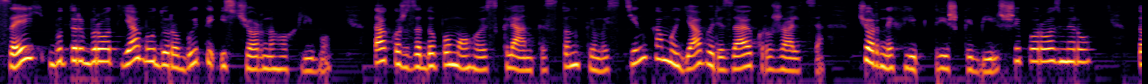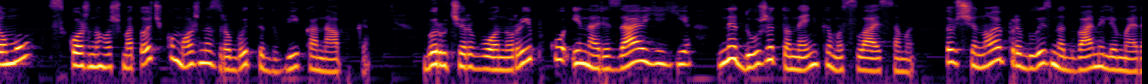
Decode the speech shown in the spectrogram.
Цей бутерброд я буду робити із чорного хлібу. Також за допомогою склянки з тонкими стінками я вирізаю кружальця. Чорний хліб трішки більший по розміру, тому з кожного шматочку можна зробити дві канапки. Беру червону рибку і нарізаю її не дуже тоненькими слайсами, товщиною приблизно 2 мм.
